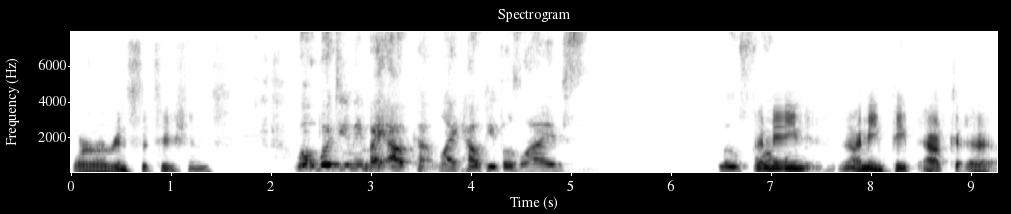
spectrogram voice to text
or our institutions. Well, what do you mean by outcome? Like how people's lives move forward? I mean, I mean, peop, out, uh,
